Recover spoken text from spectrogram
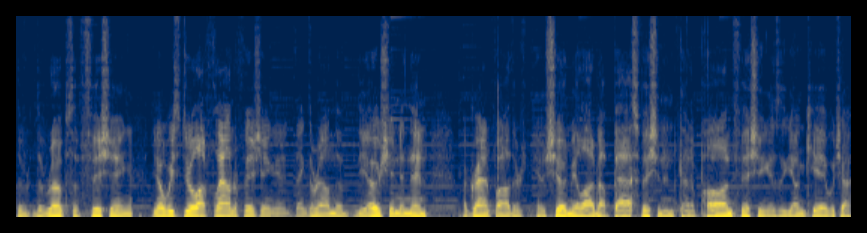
the the ropes of fishing. You know, we used to do a lot of flounder fishing and things around the the ocean, and then my grandfather you know, showed me a lot about bass fishing and kind of pond fishing as a young kid, which I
